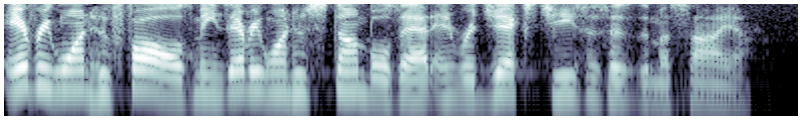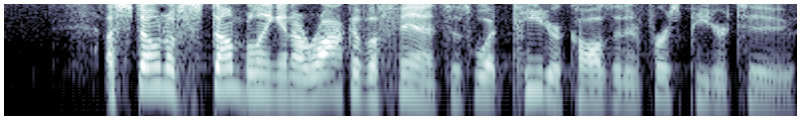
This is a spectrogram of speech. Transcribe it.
Everyone who falls means everyone who stumbles at and rejects Jesus as the Messiah. A stone of stumbling and a rock of offense is what Peter calls it in 1 Peter 2.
